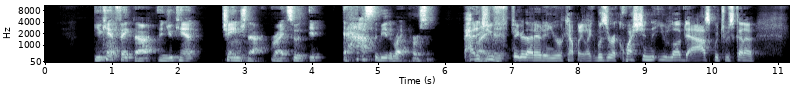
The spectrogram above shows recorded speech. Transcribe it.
you can't fake that and you can't change that, right? So it it has to be the right person. How did right? you it, figure that out in your company? Like was there a question that you loved to ask which was kind of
